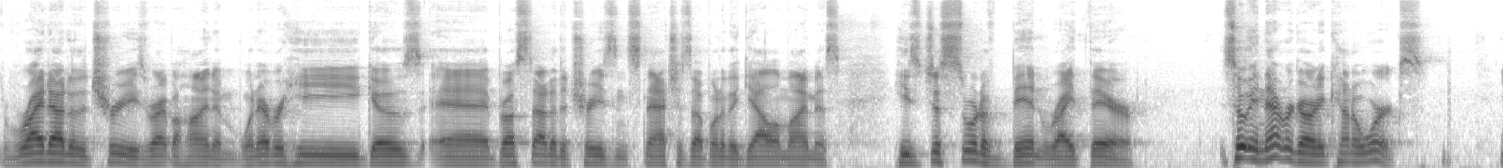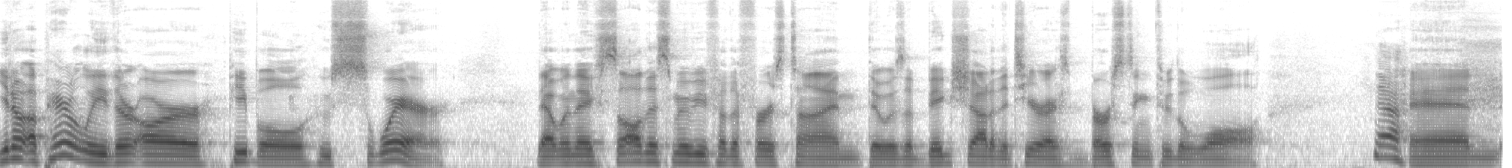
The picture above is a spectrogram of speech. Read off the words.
right out of the trees right behind him. Whenever he goes, uh, busts out of the trees and snatches up one of the Gallimimus, he's just sort of been right there. So in that regard, it kind of works. You know, apparently there are people who swear that when they saw this movie for the first time, there was a big shot of the T-Rex bursting through the wall. Yeah. And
